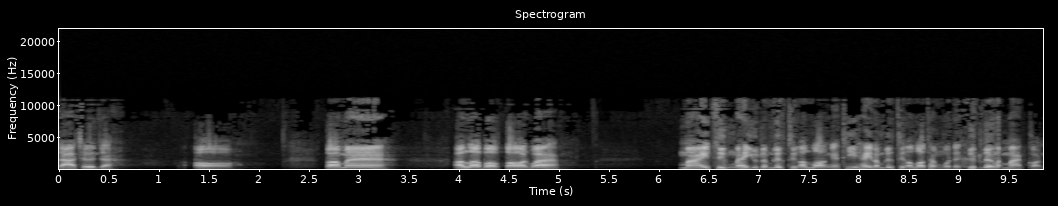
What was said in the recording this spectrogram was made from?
จ๋าเชิญจ้ะอ๋อต่อมาอัลลอฮ์บอกต่อว่า หมายถึงไม่ให้หยุดลำลึกถึงอัลลอฮ์ไงที่ให้ลำลึกถึงอัลลอฮ์ทั้งหมดเนี่ยคือเรื่องละหมาดก่อน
